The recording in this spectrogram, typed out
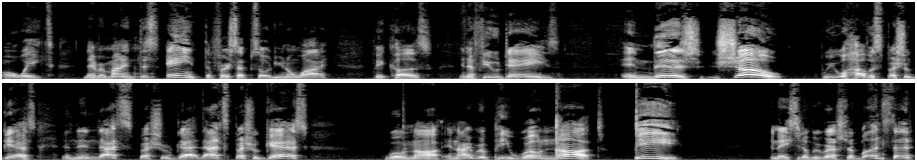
Oh, wait, never mind, this ain't the first episode. You know why? Because in a few days, in this show, we will have a special guest, and in that special that that special guest will not, and I repeat, will not be an ACW wrestler, but instead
